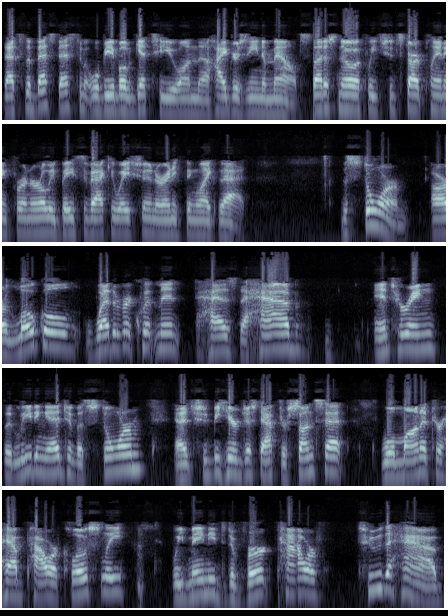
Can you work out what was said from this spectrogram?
That's the best estimate we'll be able to get to you on the hydrazine amounts. Let us know if we should start planning for an early base evacuation or anything like that. The storm. Our local weather equipment has the HAB entering the leading edge of a storm. It should be here just after sunset. We'll monitor HAB power closely. We may need to divert power to the HAB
